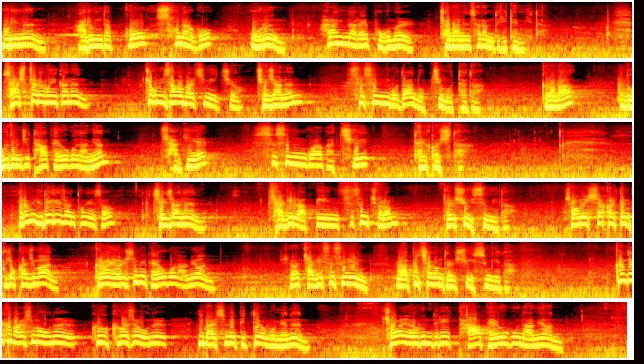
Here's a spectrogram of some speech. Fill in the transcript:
우리는 아름답고 선하고 옳은 하나님 나라의 복음을 전하는 사람들이 됩니다. 40절에 보니까는 조금 이상한 말씀이 있죠. 제자는 스승보다 높지 못하다. 그러나 누구든지 다 배우고 나면 자기의 스승과 같이 될 것이다. 여러분, 유대교 전통에서 제자는 자기 랍비인 스승처럼 될 수 있습니다. 처음에 시작할 땐 부족하지만, 그러나 열심히 배우고 나면 자기 스승인 랍비처럼 될 수 있습니다. 그런데 그 말씀은 오늘, 그, 그것을 오늘 이 말씀에 빗대어 보면은 저와 여러분들이 다 배우고 나면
